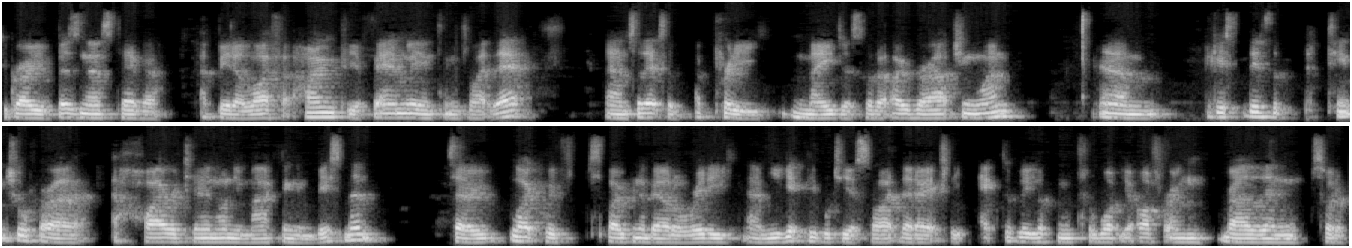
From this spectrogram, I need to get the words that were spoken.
to grow your business, to have a, a better life at home for your family and things like that. Um, so that's a, a pretty major sort of overarching one. Um, I guess there's the potential for a, a high return on your marketing investment. So, like we've spoken about already, um, you get people to your site that are actually actively looking for what you're offering rather than sort of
